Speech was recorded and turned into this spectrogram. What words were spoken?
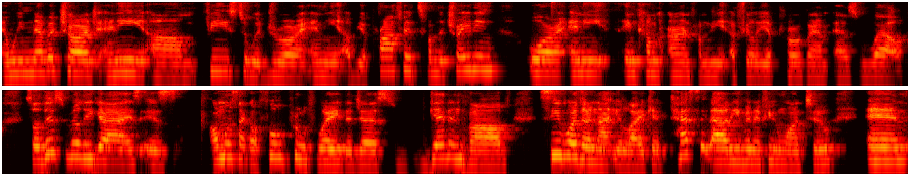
And we never charge any um, fees to withdraw any of your profits from the trading or any income earned from the affiliate program as well. So this really, guys, is almost like a foolproof way to just get involved, see whether or not you like it, test it out even if you want to. And,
